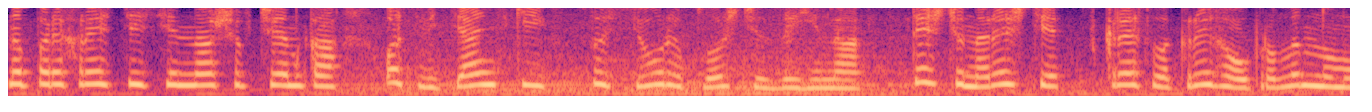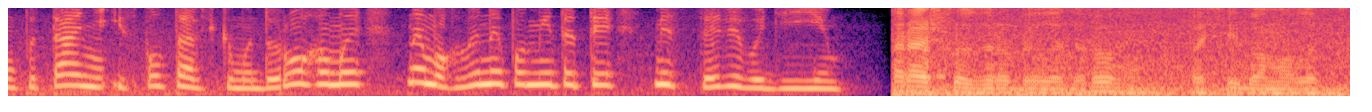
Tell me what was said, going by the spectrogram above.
на перехресті Сінна Шевченка, Освітянській, Сосюри, площі Зигіна. Те, що нарешті скресла крига у проблемному питанні із полтавськими дорогами, не могли не помітити місцеві водії. Хорошо зробили дороги, спасибо, молодці.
